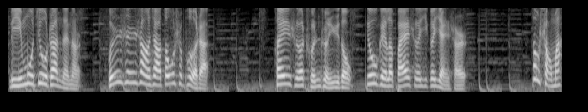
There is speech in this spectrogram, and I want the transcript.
李牧就站在那儿，浑身上下都是破绽。黑蛇蠢蠢欲动，丢给了白蛇一个眼神儿：“动手吗？”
